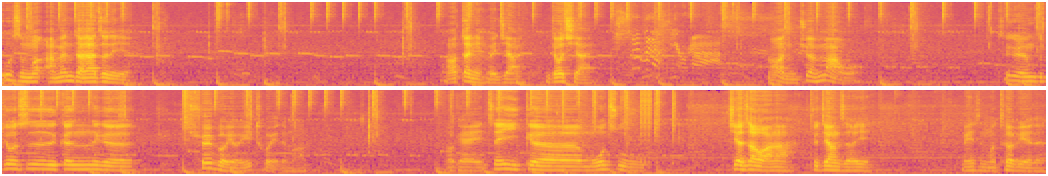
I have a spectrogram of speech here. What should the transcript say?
为什么阿曼达在这里？我要带你回家，你给我起来！啊，你居然骂我！这个人不就是跟那个 Trevor 有一腿的吗？OK，这一个模组介绍完了，就这样子而已，没什么特别的。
